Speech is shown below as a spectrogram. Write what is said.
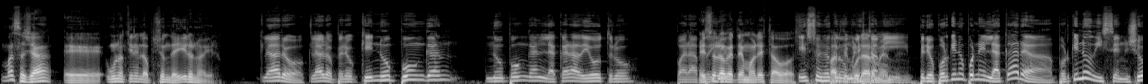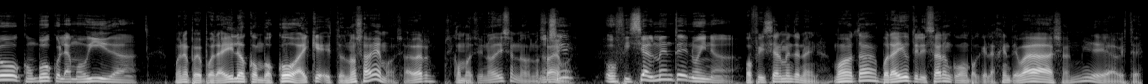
más allá, eh, uno tiene la opción de ir o no ir. Claro, claro, pero que no pongan, no pongan la cara de otro para Eso es lo que te molesta a vos. Eso es lo que me molesta a mí. Pero ¿por qué no ponen la cara? ¿Por qué no dicen yo convoco la movida? Bueno, pero por ahí lo convocó. Hay que, esto no sabemos. A ver, como si no dicen, no, no, No sabemos. sé. Oficialmente no hay nada. Oficialmente no hay nada. Bueno, está, por ahí utilizaron como para que la gente vaya. Ni idea, ¿viste?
